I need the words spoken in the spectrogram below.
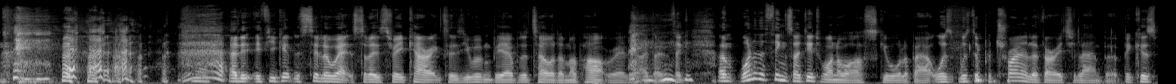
and if you get the silhouettes to those three characters, you wouldn't be able to tell them apart, really. I don't think. um, one of the things I did want to ask you all about was was the portrayal of Verity Lambert because.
